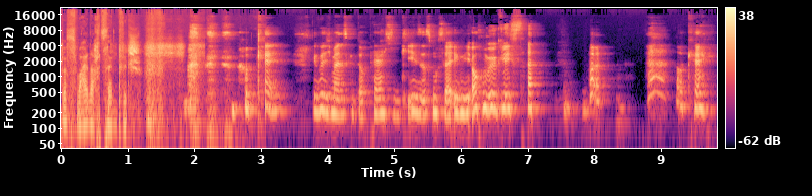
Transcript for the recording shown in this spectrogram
Das Weihnachtssandwich. okay. Ja gut, ich meine, es gibt auch Pärchenkäse, das muss ja irgendwie auch möglich sein. okay.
